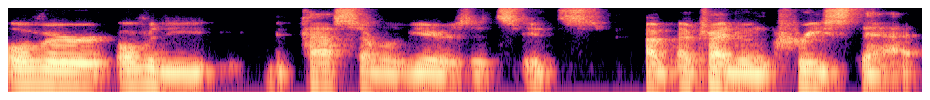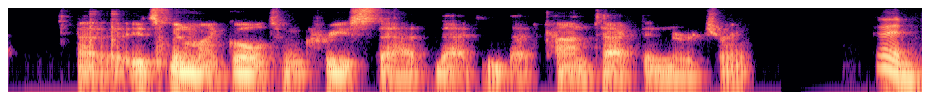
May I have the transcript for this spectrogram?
over over the, the, past several years, it's it's I've, I've tried to increase that. it's been my goal to increase that that that contact and nurturing. Good,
